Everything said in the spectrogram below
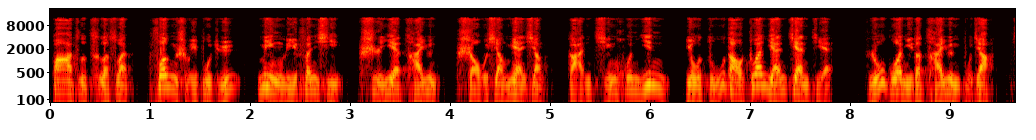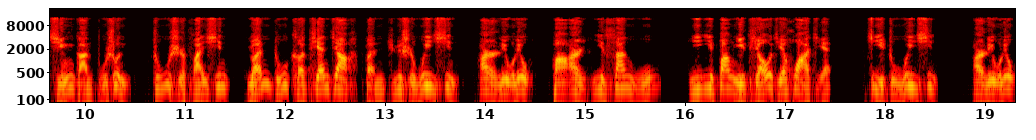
八字测算、风水布局、命理分析、事业财运、手相面相、感情婚姻，有独到专研见解。如果你的财运不佳、情感不顺、诸事烦心，原主可添加本居士微信二六六八二一三五，一一帮你调节化解。记住微信。二六六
